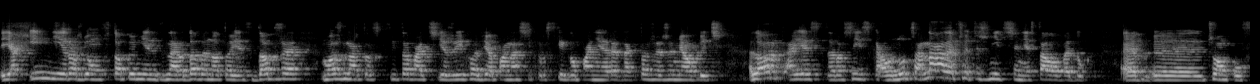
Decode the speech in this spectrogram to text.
jak inni robią wtopy międzynarodowe, no to jest dobrze. Można to skwitować, jeżeli chodzi o pana Sikorskiego, panie redaktorze, że miał być lord, a jest rosyjska onuca, no ale przecież nic się nie stało według członków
